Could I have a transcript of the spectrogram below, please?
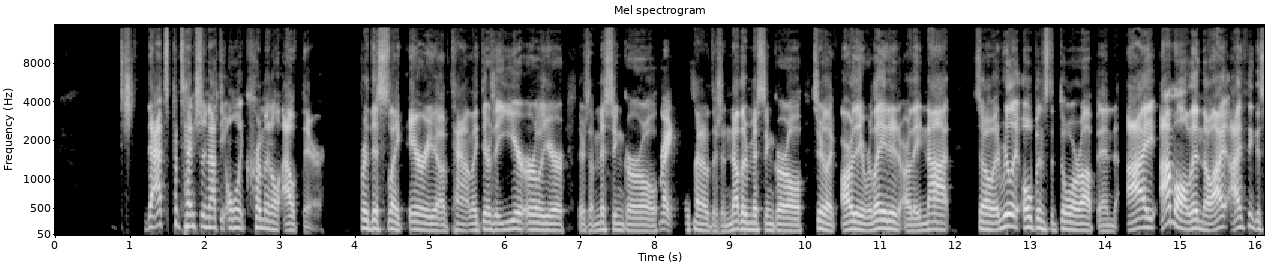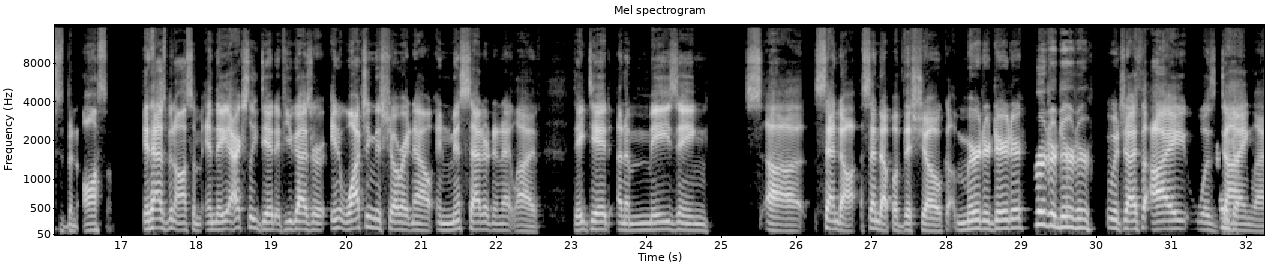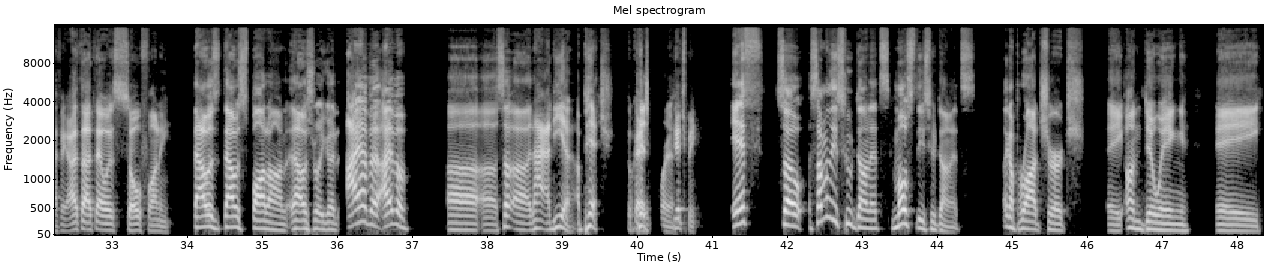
That's potentially not the only criminal out there for this like area of town. Like there's a year earlier, there's a missing girl. Right. Out there's another missing girl. So you're like, are they related? Are they not? So it really opens the door up. And I I'm all in though. I I think this has been awesome. It has been awesome, and they actually did. If you guys are in watching this show right now and miss Saturday Night Live, they did an amazing uh, send off send up of this show, Murder Dirter, Murder dirter. which I thought I was dying laughing. I thought that was so funny. That was that was spot on. That was really good. I have a I have a uh uh so uh, an idea, a pitch. a Okay, pitch for you. pitch me. if so some of these whodunits, most of these whodunits, like a Broadchurch, a undoing, a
